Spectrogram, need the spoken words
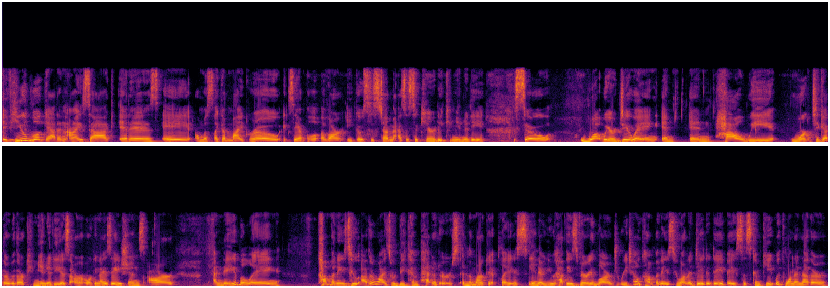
if you look at an ISAC, it is a almost like a micro example of our ecosystem as a security community. So what we are doing and, and how we work together with our community is our organizations are enabling companies who otherwise would be competitors in the marketplace. You know, you have these very large retail companies who on a day-to-day -day basis compete with one another,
